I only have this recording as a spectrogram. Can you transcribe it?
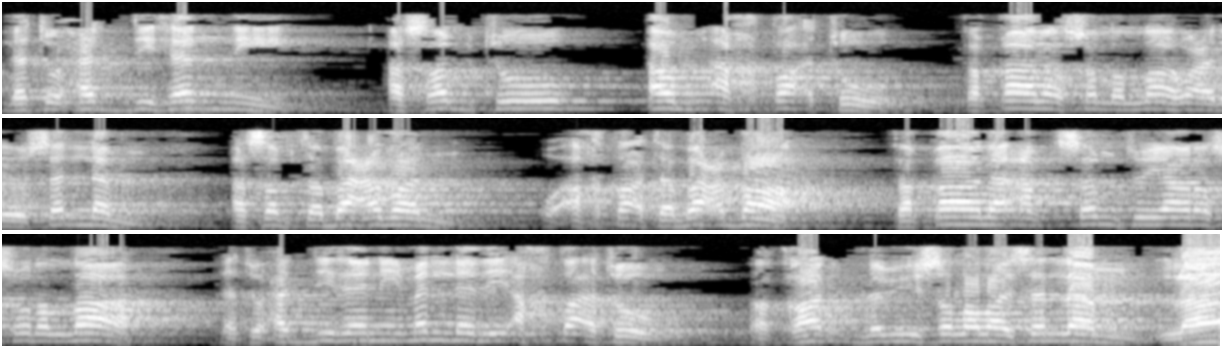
la tuhaddithanni asabtu am akhta'tu. Faqala sallallahu alaihi wasallam asabta ba'dhan wa akhta'ta ba'dha. Faqala aqsamtu ya Rasulullah لتحدثني ما الذي أخطأت فقال النبي صلى الله عليه وسلم لا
